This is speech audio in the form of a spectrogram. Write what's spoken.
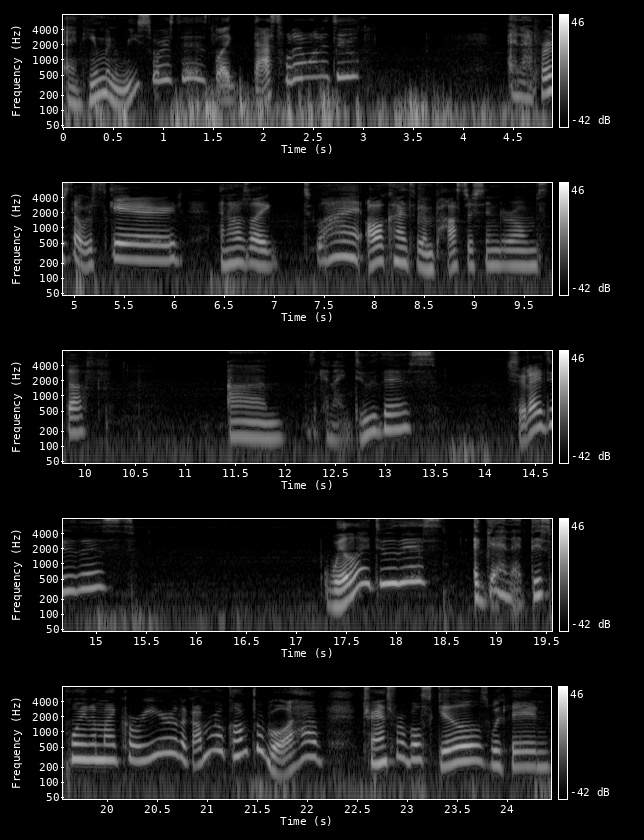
and human resources? Like, that's what I want to do? And at first, I was scared, and I was like, do I all kinds of imposter syndrome stuff? Um, I was like, can I do this? Should I do this? Will I do this? Again, at this point in my career, like I'm real comfortable. I have transferable skills within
